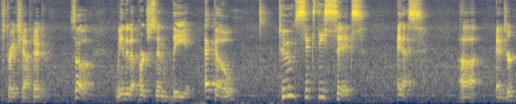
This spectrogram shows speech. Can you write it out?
straight shaft edger. So we ended up purchasing the Echo 266S uh, edger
